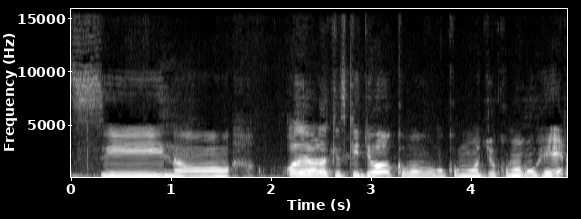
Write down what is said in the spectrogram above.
Sí, no. O de verdad que es que yo como, como yo como mujer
